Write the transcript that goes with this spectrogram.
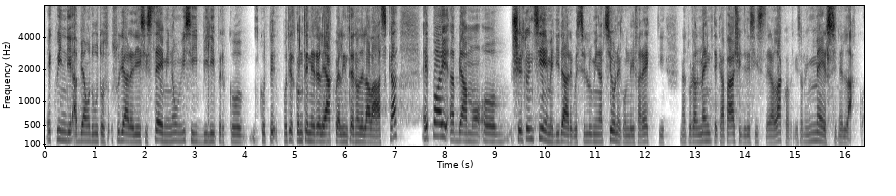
e quindi abbiamo dovuto studiare dei sistemi non visibili per poter contenere le acque all'interno della vasca e poi abbiamo oh, scelto insieme di dare questa illuminazione con dei faretti naturalmente capaci di resistere all'acqua perché sono immersi nell'acqua.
